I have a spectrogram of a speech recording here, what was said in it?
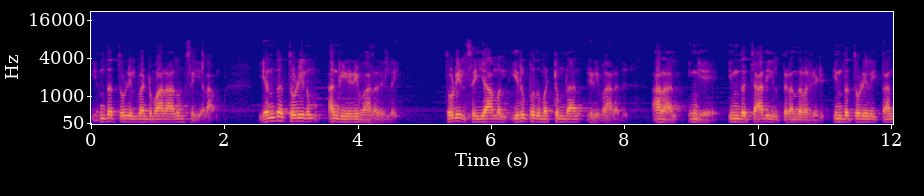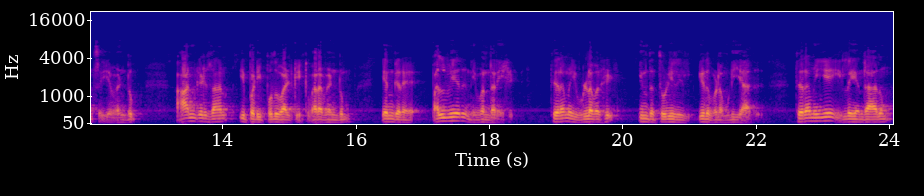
எந்த தொழில் வேண்டுமானாலும் செய்யலாம். எந்த தொழிலும் அங்கு இழிவானதில்லை. தொழில் செய்யாமல் இருப்பது மட்டும்தான் இழிவானது. ஆனால் இங்கே இந்த சாதியில் பிறந்தவர்கள் இந்த தொழிலைத்தான் செய்ய வேண்டும். ஆண்கள் தான் இப்படி பொது வாழ்க்கைக்கு வர வேண்டும் என்கிற பல்வேறு நிபந்தனைகள். திறமை உள்ளவர்கள் இந்த தொழிலில் ஈடுபட முடியாது. திறமையே இல்லை என்றாலும்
